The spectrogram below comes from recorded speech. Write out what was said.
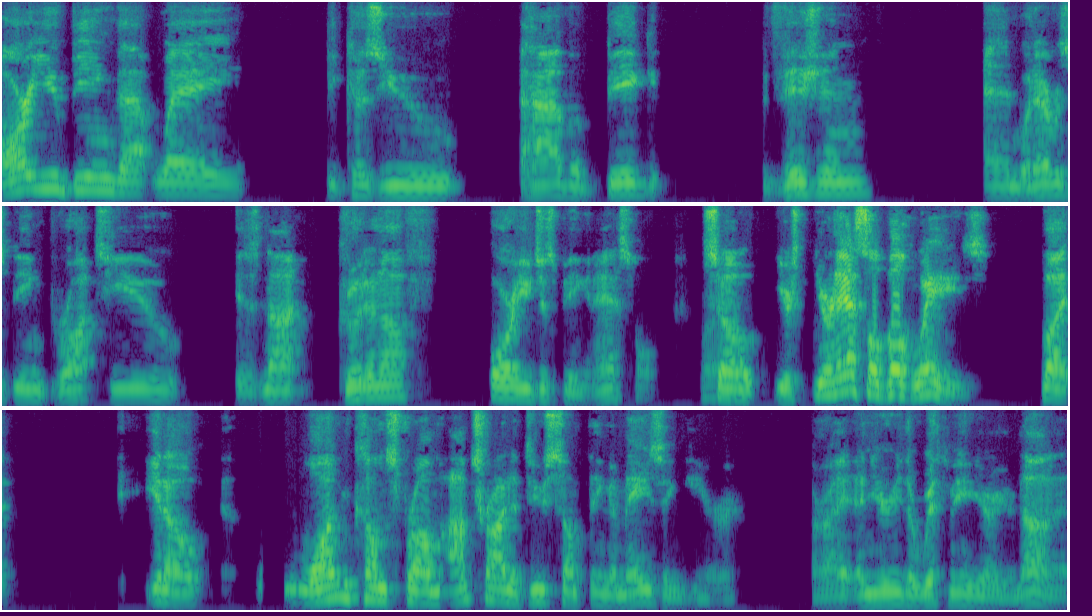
are you being that way because you have a big vision and whatever's being brought to you is not good enough, or are you just being an asshole? Right. So you're you're an asshole both ways, but you know, one comes from I'm trying to do something amazing here, all right, and you're either with me or you're not,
